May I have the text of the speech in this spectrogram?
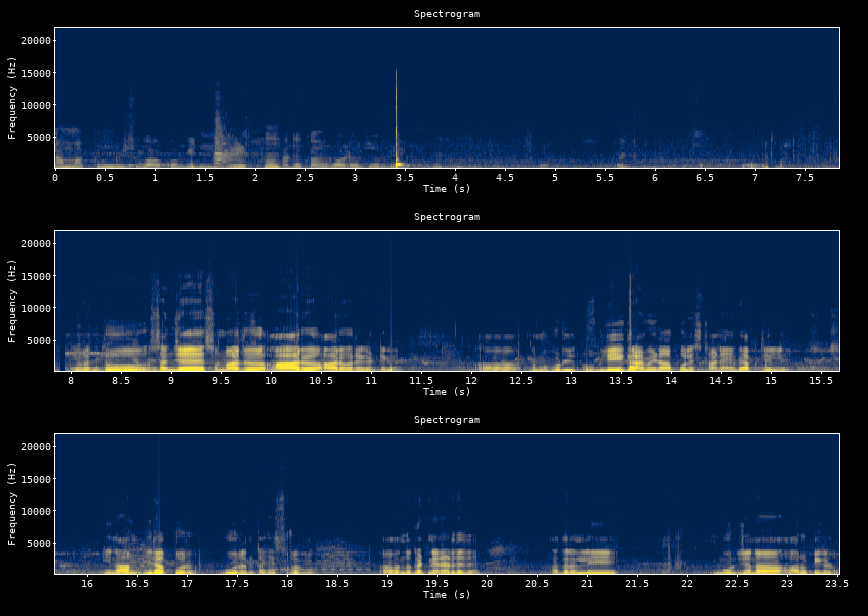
ನಮ್ಮ ಅಕ್ಕನ ಬಿಡ್ಸ್ಕೊಳಕ್ ರೀ ಅದಕ್ಕೆ ಹೊಡೆದ್ರು ರೀ. Thank you. ಇವತ್ತು ಸಂಜೆ ಸುಮಾರು ಆರು, ಆರೂವರೆ ಗಂಟೆಗೆ ನಮ್ಮ ಹುಡ್, ಹುಬ್ಳಿ ಗ್ರಾಮೀಣ ಪೊಲೀಸ್ ಠಾಣೆ ವ್ಯಾಪ್ತಿಯಲ್ಲಿ ಇನಾಮ್ ಇರಾಪುರ್ ಊರಂತ ಹೆಸರಲ್ಲಿ ಒಂದು ಘಟನೆ ನಡೆದಿದೆ. ಅದರಲ್ಲಿ ಮೂರು ಜನ ಆರೋಪಿಗಳು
